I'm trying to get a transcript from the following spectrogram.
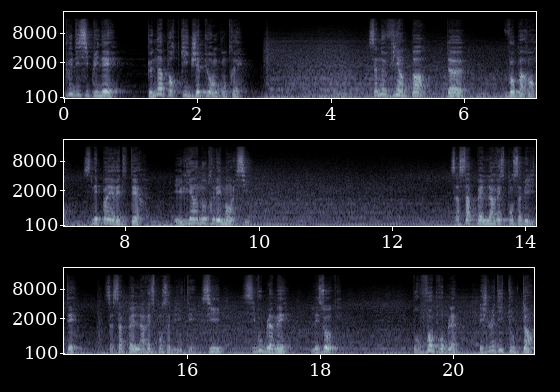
Plus disciplinés que n'importe qui que j'ai pu rencontrer. Ça ne vient pas de vos parents. Ce n'est pas héréditaire. Et il y a un autre élément ici. Ça s'appelle la responsabilité. Ça s'appelle la responsabilité. Si, si vous blâmez les autres pour vos problèmes, et je le dis tout le temps,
